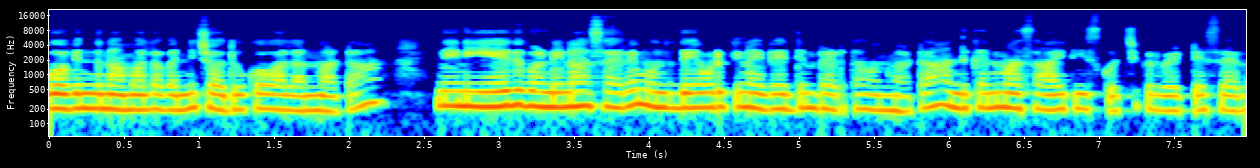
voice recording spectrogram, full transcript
గోవిందనామాలు అవన్నీ చదువుకోవాలన్నమాట. నేను ఏది వండినా సరే ముందు దేవుడికి నైవేద్యం పెడతాం అనమాట అందుకని మా సాయి తీసుకొచ్చి ఇక్కడ పెట్టేశారు.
